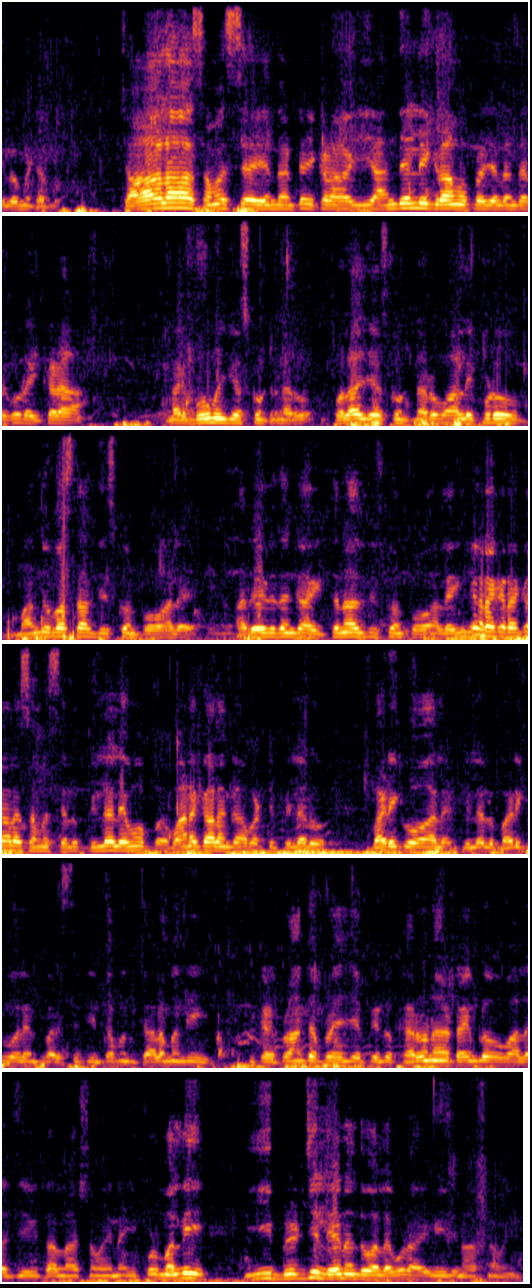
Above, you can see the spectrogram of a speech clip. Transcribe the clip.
కిలోమీటర్లు. చాలా సమస్య ఏంటంటే ఇక్కడ ఈ అందెల్లి గ్రామ ప్రజలందరూ కూడా ఇక్కడ మరి భూములు చేసుకుంటున్నారు పొలాలు చేసుకుంటున్నారు. వాళ్ళు ఇప్పుడు మందు బస్తాలు తీసుకొని పోవాలి అదేవిధంగా ఇత్తనాలు తీసుకొని పోవాలి. ఇంకా రకరకాల సమస్యలు. పిల్లలేమో వానకాలం కాబట్టి పిల్లలు బడికి పోవాలి పిల్లలు బడికి పోలేని పరిస్థితి. ఇంతకుముందు చాలామంది ఇక్కడ ప్రాంత ప్రజలు చెప్పిండ్రు కరోనా టైంలో వాళ్ళ జీవితాలు నాశనమైనాయి. ఇప్పుడు మళ్ళీ ఈ బ్రిడ్జి లేనందువల్ల కూడా ఇది నాశనమైంది.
